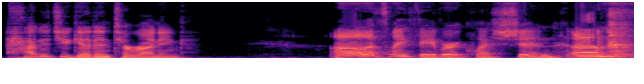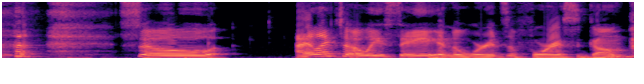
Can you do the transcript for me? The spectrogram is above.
How did you get into running? Oh, that's my favorite question. Um, so I like to always say, in the words of Forrest Gump,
